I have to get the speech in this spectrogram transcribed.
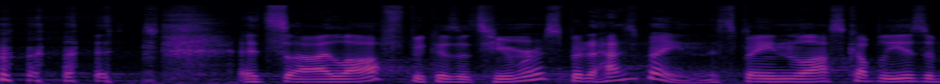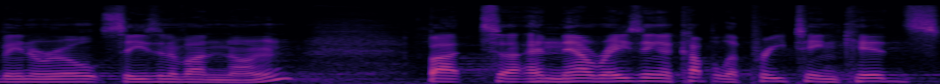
it's, I laugh because it's humorous, but it has been. It's been the last couple of years have been a real season of unknown. But, uh, and now raising a couple of preteen kids,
